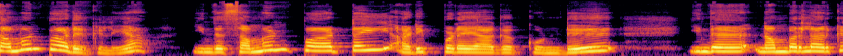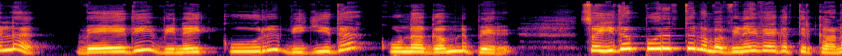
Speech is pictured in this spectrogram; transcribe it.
சமன்பாடு இருக்கு இல்லையா? இந்த சமன்பாட்டை அடிப்படையாக கொண்டு இந்த நம்பர்லாம் இருக்குல்ல? வேதி வினைக்கூறு விகித குணகம்னு பேர். ஸோ இதை பொறுத்து நம்ம வினைவேகத்திற்கான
